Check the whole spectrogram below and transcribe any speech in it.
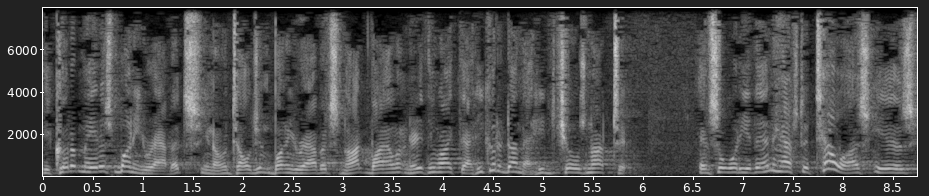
He could have made us bunny rabbits, you know, intelligent bunny rabbits, not violent and anything like that. He could have done that. He chose not to. And so what he then has to tell us is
